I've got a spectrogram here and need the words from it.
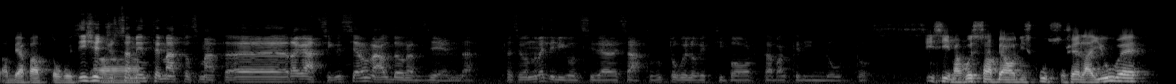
abbia fatto questo. Dice giustamente Matto Smart, eh, ragazzi, Cristiano Ronaldo è un'azienda. Cioè, secondo me devi considerare esatto tutto quello che ti porta, ma anche di indotto. Sì, sì, ma questo ne abbiamo discusso. Cioè, la Juve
